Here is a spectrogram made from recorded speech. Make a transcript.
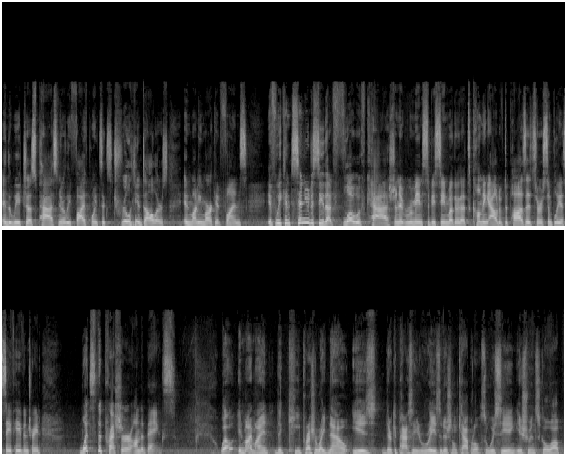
in the week just past, nearly $5.6 trillion in money market funds. If we continue to see that flow of cash, and it remains to be seen whether that's coming out of deposits or simply a safe haven trade, what's the pressure on the banks? Well, in my mind, the key pressure right now is their capacity to raise additional capital. So we're seeing issuance go up.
